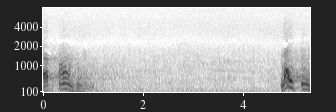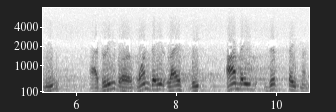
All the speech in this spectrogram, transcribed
up on him. Last evening, I believe, or one day last week, I made this statement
